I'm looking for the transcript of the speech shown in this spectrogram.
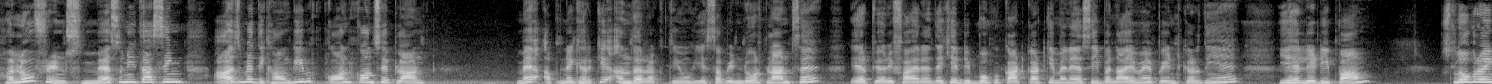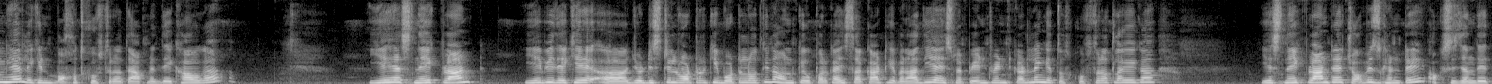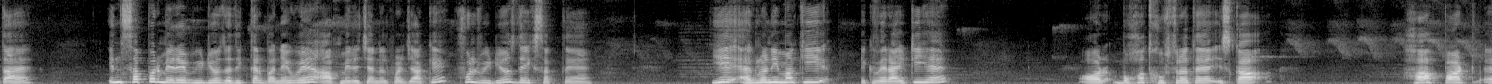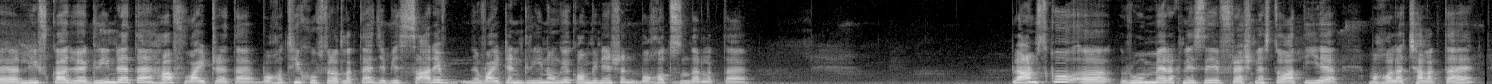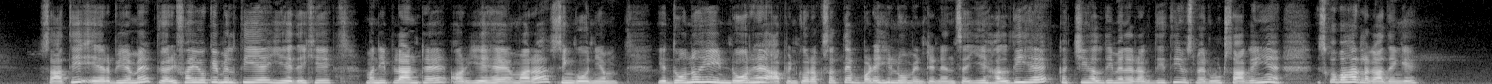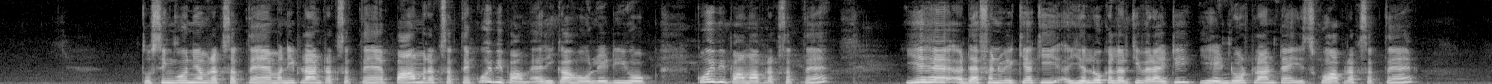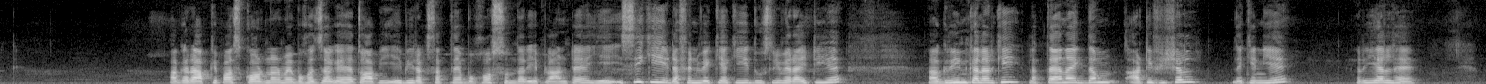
Hello friends, मैं सुनीता सिंह। आज मैं दिखाऊँगी कौन कौन से प्लांट मैं अपने घर के अंदर रखती हूँ। ये सब इंडोर प्लांट्स हैं एयर प्योरीफायर हैं। देखिए, डिब्बों को काट काट के मैंने ऐसे ही बनाए हुए हैं पेंट कर दिए हैं। ये है लेडी पाम स्लो ग्रोइंग है, लेकिन बहुत खूबसूरत है। आपने देखा होगा। ये है स्नैक प्लांट ये भी देखिए जो डिस्टिल वाटर की बोतल होती ना, उनके ऊपर का हिस्सा काट के बना दिया इसमें पेंट वेंट कर लेंगे तो खूबसूरत लगेगा। ये स्नेक प्लांट है, चौबीस घंटे ऑक्सीजन देता है। इन सब पर मेरे वीडियोज़ अधिकतर बने हुए हैं, आप मेरे चैनल पर जाके फुल वीडियोस देख सकते हैं। ये एग्लोनीमा की एक वैरायटी है और बहुत खूबसूरत है। इसका हाफ़ पार्ट लीफ का जो है ग्रीन रहता है हाफ़ वाइट रहता है। बहुत ही खूबसूरत लगता है। जब ये सारे वाइट एंड ग्रीन होंगे कॉम्बिनेशन बहुत सुंदर लगता है। प्लांट्स को रूम में रखने से फ्रेशनेस तो आती है, माहौल अच्छा लगता है। साथ ही एयर भी हमें प्योरीफाई होके मिलती है। ये देखिए, मनी प्लांट है और ये है हमारा सिंगोनियम। ये दोनों ही इंडोर हैं, आप इनको रख सकते हैं। बड़े ही लो मेंटेनेंस है। ये हल्दी है, कच्ची हल्दी मैंने रख दी थी, उसमें रूट्स आ गई हैं, इसको बाहर लगा देंगे। तो सिंगोनियम रख सकते हैं, मनी प्लांट रख सकते हैं, पाम रख सकते हैं, कोई भी पाम, एरिका हो, लेडी हो, कोई भी पाम आप रख सकते हैं। ये है डेफन वेकिया की येलो कलर की वैरायटी ये इंडोर प्लांट है, इसको आप रख सकते हैं। अगर आपके पास कॉर्नर में बहुत जगह है तो आप ये भी रख सकते हैं। बहुत सुंदर ये प्लांट है। ये इसी की डेफन वेकिया की दूसरी वैरायटी है ग्रीन कलर की। लगता है ना, एकदम आर्टिफिशियल लेकिन ये रियल है।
